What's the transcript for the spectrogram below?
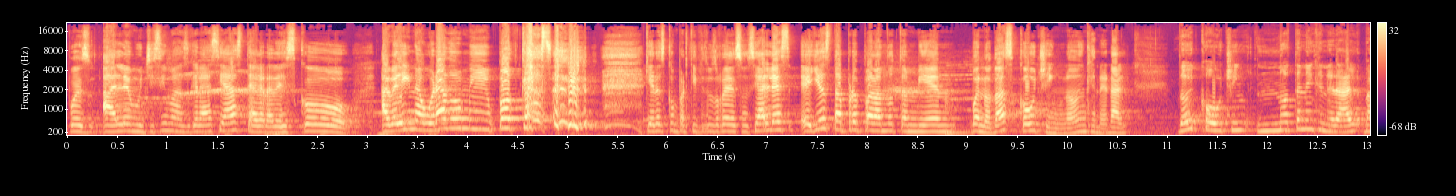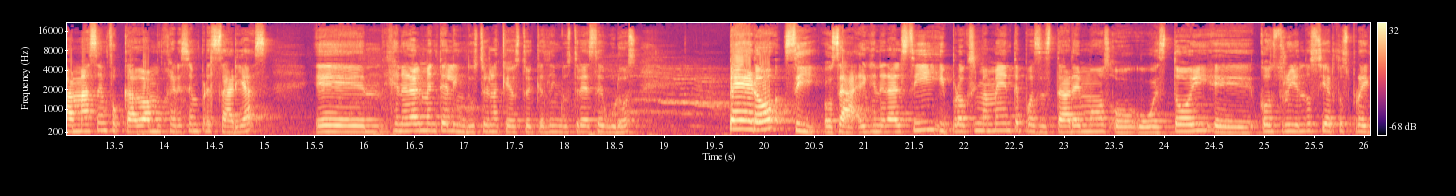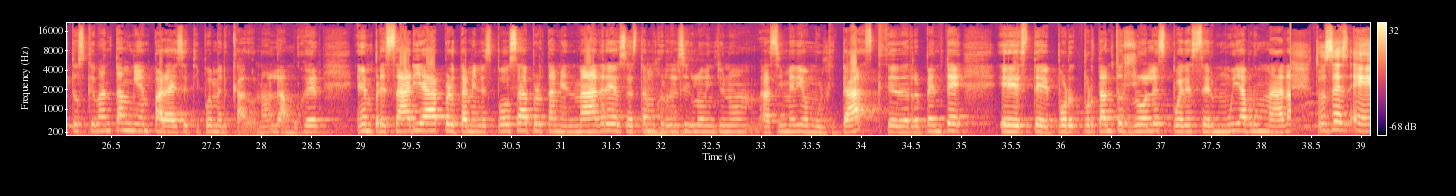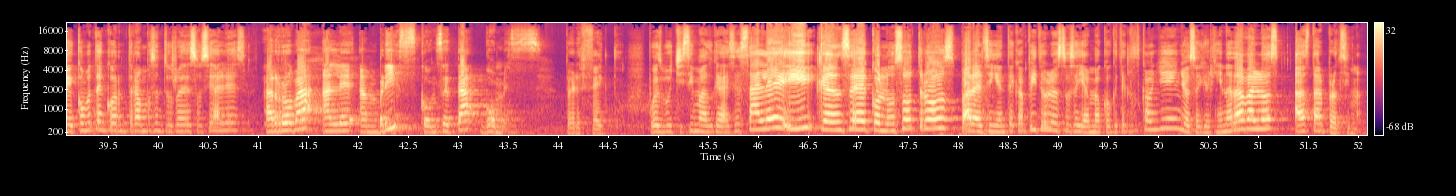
Pues Ale, muchísimas gracias. Te agradezco haber inaugurado mi podcast. ¿Quieres compartir tus redes sociales? Ella está preparando también, bueno, das coaching, ¿no? En general. Doy coaching, no tan en general, va más enfocado a mujeres empresarias. generalmente la industria en la que yo estoy, que es la industria de seguros, pero sí, o sea, en general sí, y próximamente pues estaremos o, estoy eh, construyendo ciertos proyectos que van también para ese tipo de mercado, ¿no? La mujer empresaria, pero también esposa, pero también madre, o sea, esta mujer del siglo XXI así medio multitask, que de repente, este, por, por tantos roles puede ser muy abrumada. Entonces, eh, ¿cómo te encontramos en tus redes sociales? Arroba Ale con Z Gómez. Perfecto. Pues muchísimas gracias, Ale, y quédense con nosotros para el siguiente capítulo. Esto se llama Coquetelos con. Yo soy Georgina Dávalos. Hasta la próxima.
